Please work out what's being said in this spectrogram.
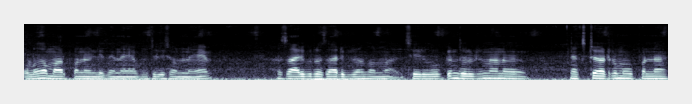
ஒழுங்காக மார்க் பண்ண வேண்டியதானே அப்படின்னு சொல்லி சொன்னேன். சாரி ப்ரோ சாரி ப்ரோன்னு சொன்னான். சரி ஓகேன்னு சொல்லிட்டு நான் நெக்ஸ்ட் ஆர்டர் மூவ் பண்ணேன்.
